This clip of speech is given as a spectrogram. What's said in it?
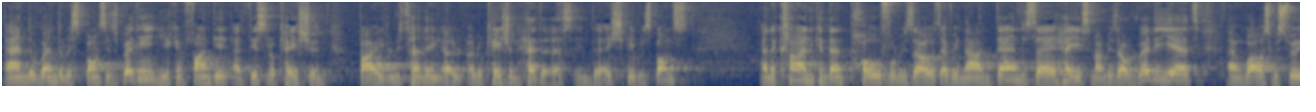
And when the response is ready, you can find it at this location by returning a, a location header as in the HTTP response. And the client can then poll for results every now and then to say, hey, is my result ready yet? And whilst we're still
